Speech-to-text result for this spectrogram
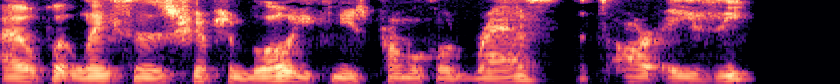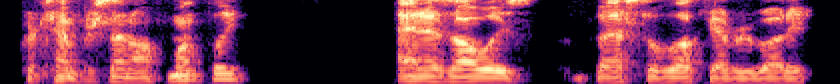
I will put links in the description below. You can use promo code RAZ, that's R A Z, for 10% off monthly. And as always, best of luck, everybody.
